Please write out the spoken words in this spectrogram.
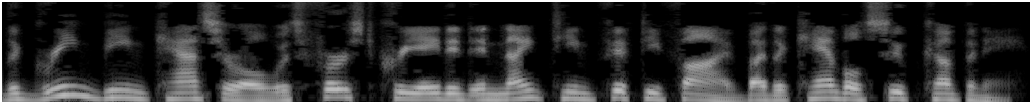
The green bean casserole was first created in 1955 by the Campbell Soup Company.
